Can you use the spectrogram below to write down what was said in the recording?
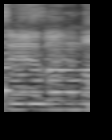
Seven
